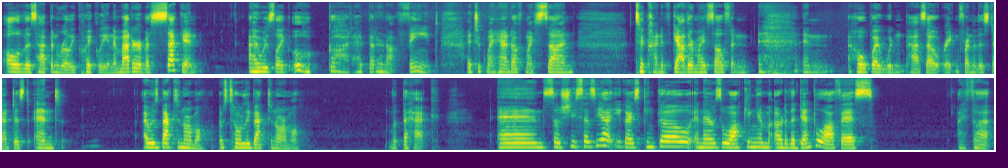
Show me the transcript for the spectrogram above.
all of this happened really quickly. In a matter of a second, I was like, "Oh god, I better not faint." I took my hand off my son to kind of gather myself and and hope I wouldn't pass out right in front of this dentist and I was back to normal. I was totally back to normal. What the heck? And so she says, Yeah, you guys can go. And I was walking him out of the dental office. I thought,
